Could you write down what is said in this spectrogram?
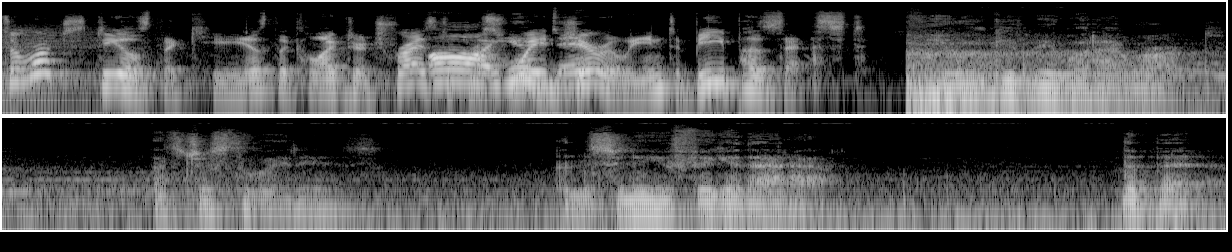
So Roach steals the key as the collector tries to Oh, persuade did. Geraldine to be possessed. You will give me what I want. That's just the way it is. And the sooner you figure that out, the better.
